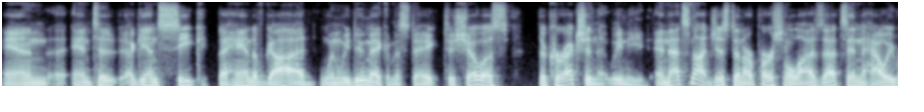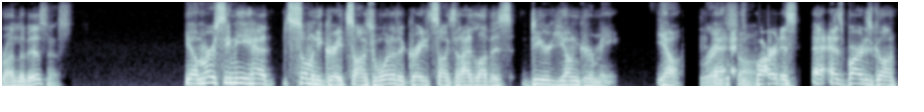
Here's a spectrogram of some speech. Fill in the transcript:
and and to again seek the hand of God when we do make a mistake to show us the correction that we need. And that's not just in our personal lives, that's in how we run the business. You know, MercyMe had so many great songs. One of the great songs that I love is Dear Younger Me. You know, Great as song. Bart is as Bart is gone,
